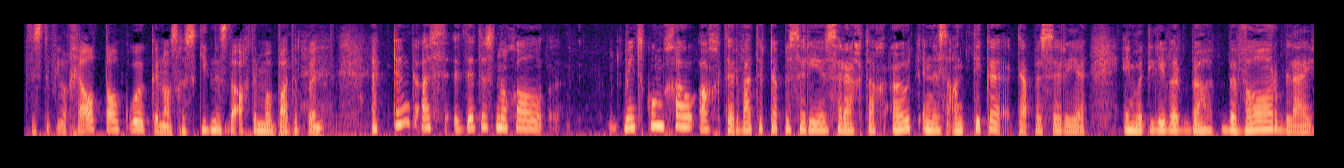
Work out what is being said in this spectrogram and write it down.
dit is te veel geld dalk ook en ons geskiedenis daar agter maar watter punt. Ek dink as dit is nogal mens kom gou agter watter tapisserie is regtig oud en is antieke tapisserie en moet liewer be bewaar bly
